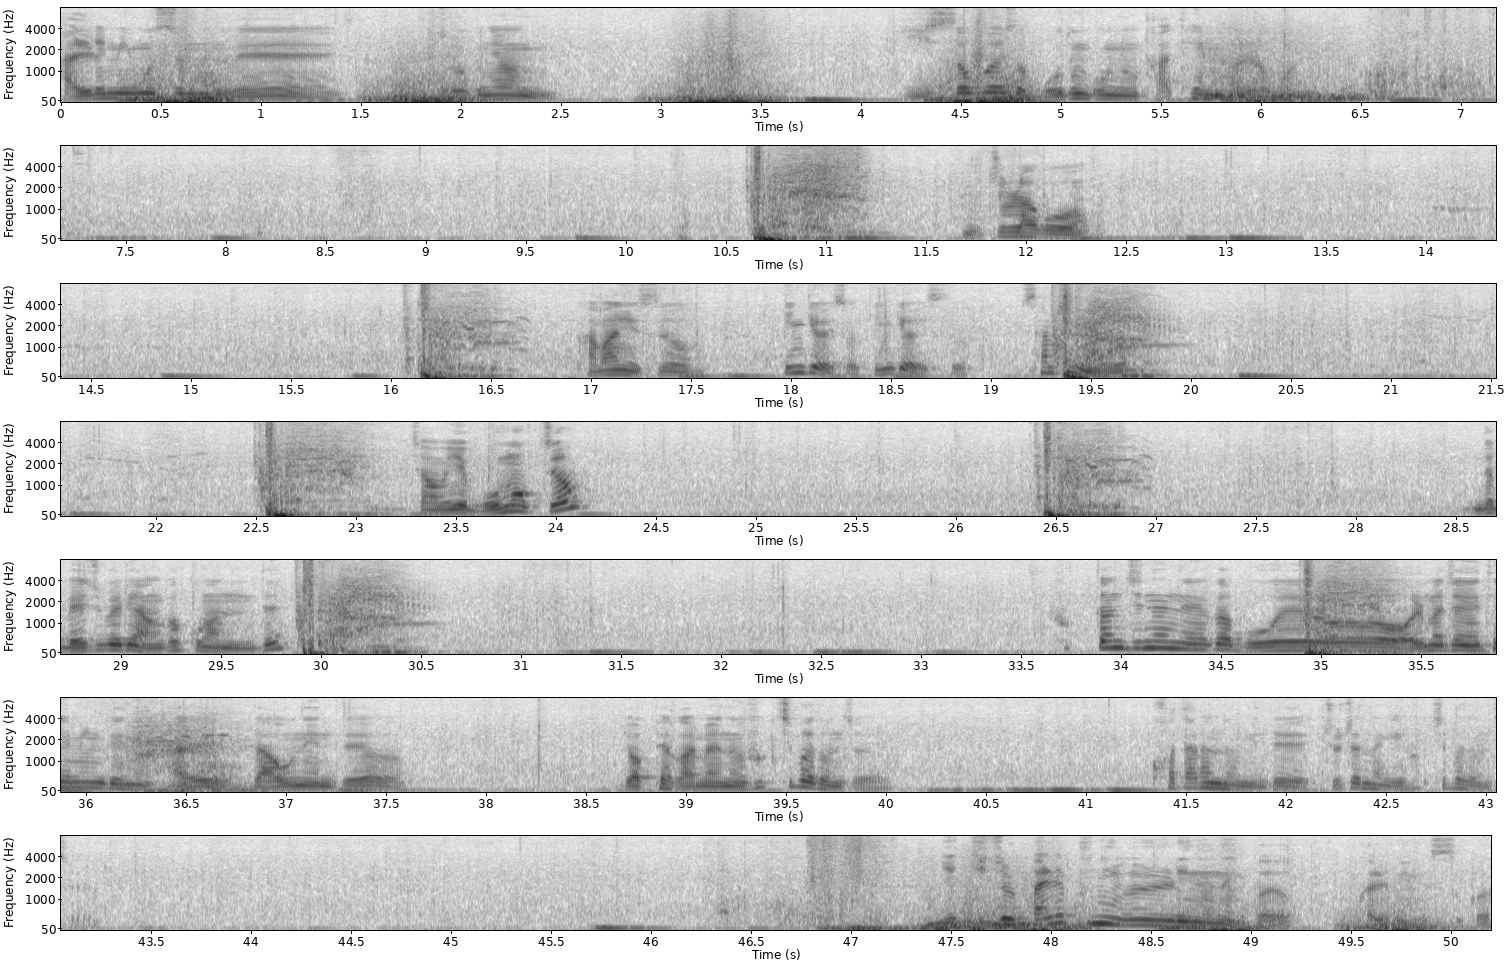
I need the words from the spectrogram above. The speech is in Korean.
갈리미무스는 왜 저 그냥 이 서버에서 모든 공룡 다 테이밍하려고 하는데 우쭐라고. 가만히 있어. 낑겨 있어 낑겨 있어. 36 잠깐만 얘 뭐 먹죠? 나 메주베리 안 갖고 왔는데? 흙 던지는 애가 뭐예요? 얼마 전에 태밍되는 아 나온 애인데요. 옆에 가면은 흙 집어 던져요. 커다란 놈인데 쪼잔하게 흙 집어 던져요. 얘 기절 빨리 풀리는 애인가요? 갈비무스가?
